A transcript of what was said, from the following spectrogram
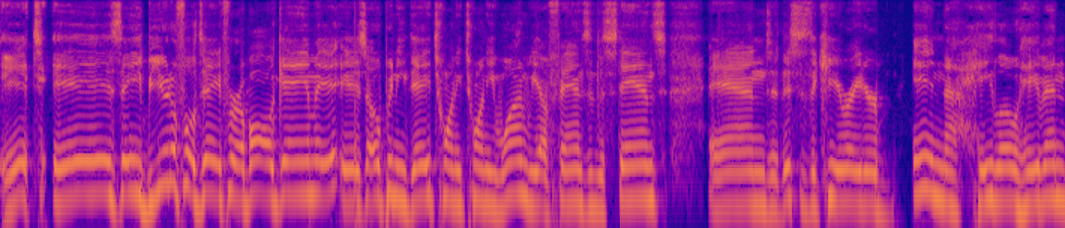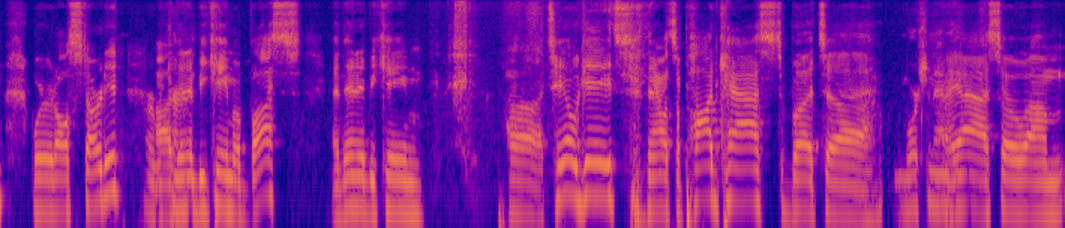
It is a beautiful day for a ball game. It is opening day 2021. We have fans in the stands, and this is the curator in Halo Haven where it all started. Uh, then it became a bus, and then it became uh, tailgates. Now it's a podcast, but uh, More shenanigans. yeah, so um,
